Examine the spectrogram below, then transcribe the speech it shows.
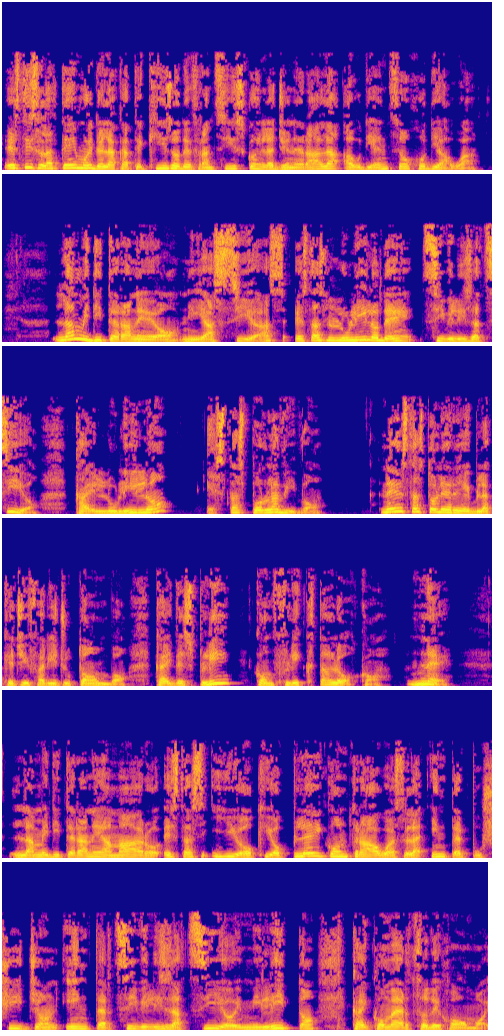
estis la temoj de la de Francisco in la generala audienzo hodiawa. La Mediterraneo, ni assias, estas lulilo de civilizazio, kaj lulilo estas por la vivo. Ne estas tolerebla che ci farigiu tombo, kaj despli conflicta loco. Ne, La Mediterranea maro estas io cio plei kontraŭas la interpuŝiĝon inter civilizacioj, milito kaj komerco de homoj.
